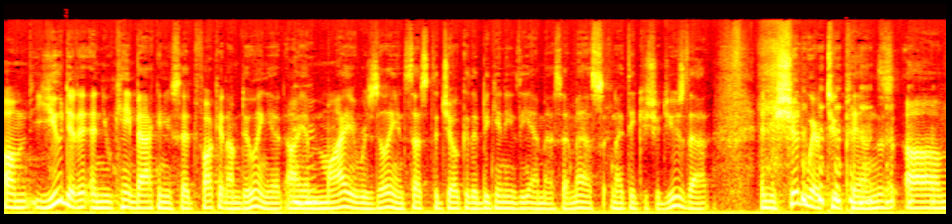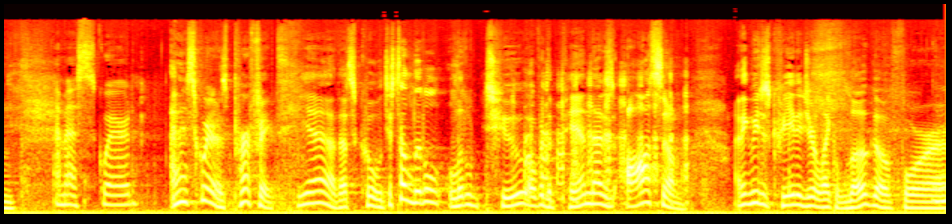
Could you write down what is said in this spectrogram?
Um, you did it, and you came back and you said, "Fuck it, I'm doing it. I am my resilience." That's the joke at the beginning of the MSMS, and I think you should use that, and you should wear two pins. Um, ms squared MS square is perfect. Yeah, that's cool. Just a little little two over the pin. That is awesome. I think we just created your like logo for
